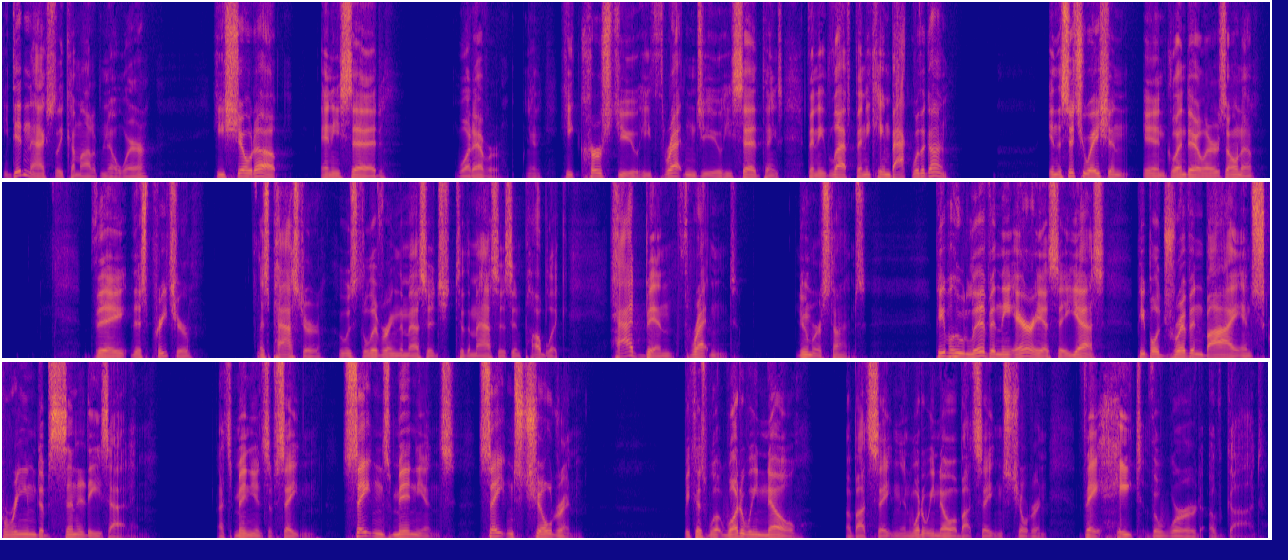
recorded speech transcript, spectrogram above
he didn't actually come out of nowhere." He showed up and he said, whatever. Know, he cursed you. He threatened you. He said things. Then he left. Then he came back with a gun. In the situation in Glendale, Arizona, they this preacher, this pastor who was delivering the message to the masses in public, had been threatened numerous times. People who live in the area say, yes, People driven by and screamed obscenities at him. That's minions of Satan. Satan's minions, Satan's children. Because what, what do we know about Satan and what do we know about Satan's children? They hate the word of God.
